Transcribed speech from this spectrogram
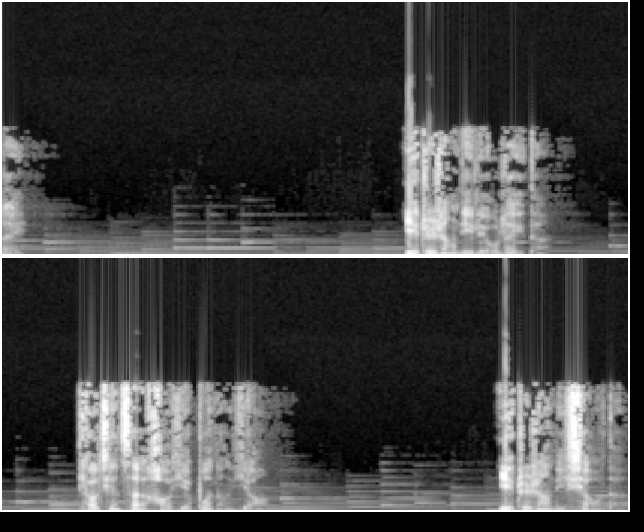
泪。一直让你流泪的，条件再好也不能要；一直让你笑的，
